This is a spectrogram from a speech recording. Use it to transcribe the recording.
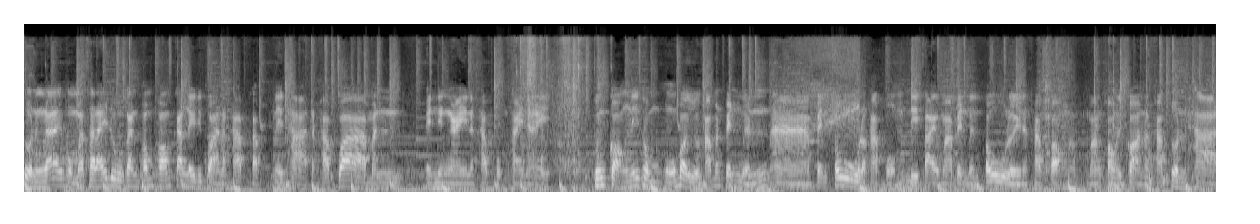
ส่วนหนึ่งแล้วผมมาสไลด์ดูกันพร้อม ๆ กันเลยดีกว่านะครับ กับในถาดนะครับว่ามันเป็นยังไงนะครับ ผมภายในตรงกล่องนี้ผมผมบอกอยู่ครับมันเป็นเหมือนอ่าเป็นตู้นะครับ ผมดีไซน์ออกมาเป็นเหมือนตู้เลยนะครับ กล่องวางกล่องไว้ก่อนนะครับ ส่วนถาด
